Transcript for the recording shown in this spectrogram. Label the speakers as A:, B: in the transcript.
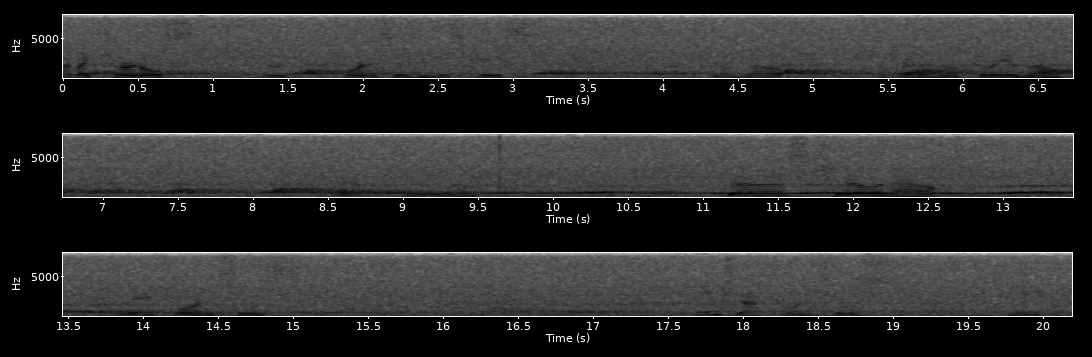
A: I like turtles, or tortoises in this case. There's about, looks like there's about three of them. Yep, three of them. Just chilling out. Three tortoises. King tortoises. Neat.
